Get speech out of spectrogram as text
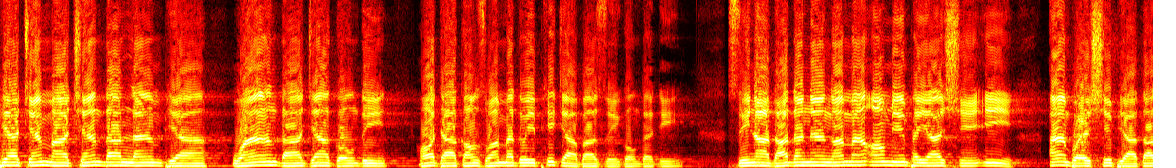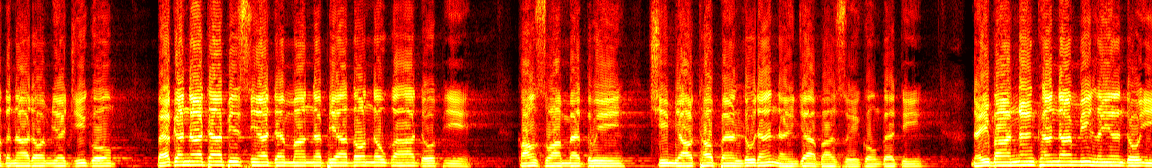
ဖျားချမ်းမာချမ်းသာလန်းဖျားဝမ်းသာကြကုန်သည်ဟောတာကောင်းစွာမသွေဖြစ်ကြပါစေကုန်တည်းစေနာသာသနံငါမန်အောင်မြင်ဖျားရှင်ဤအံဘွယ်ရှိဖျားသာသနာတော်မြတ်ကြီးကိုဘဂနာတာပစ္စယဓမ္မနဖျားသောနှုတ်ကားတို့ဖြင့်ကောင်းစွာမသွေချီးမြှောက်ထောက်ပံ့လူဒန်းနိုင်ကြပါစေကုန်တည်း နိဗ္ဗာန်ခန္ဓာမိလျံတို့ဤ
